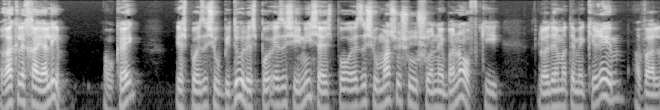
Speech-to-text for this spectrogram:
רק לחיילים, אוקיי? יש פה איזשהו בידול, יש פה איזושהי נישה, יש פה איזשהו משהו שהוא שונה בנוף, כי לא יודע אם אתם מכירים, אבל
